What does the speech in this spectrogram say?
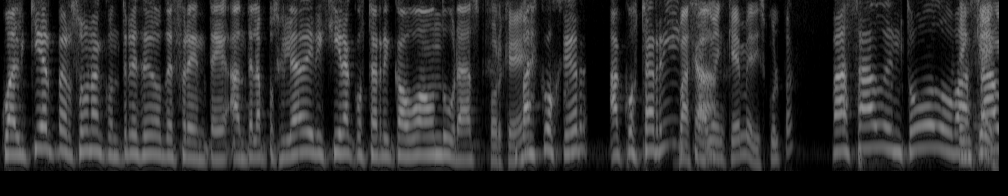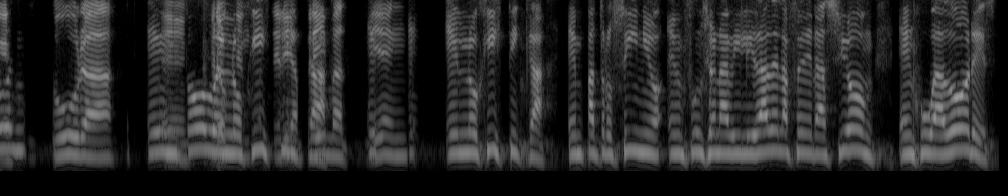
Cualquier persona con tres dedos de frente, ante la posibilidad de dirigir a Costa Rica o a Honduras, va a escoger a Costa Rica. ¿Basado en qué? ¿Me disculpa? Basado en todo, basado en... en cultura, en eh, todo, en logística, prima en, en logística, en patrocinio, en funcionabilidad de la federación, en jugadores.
